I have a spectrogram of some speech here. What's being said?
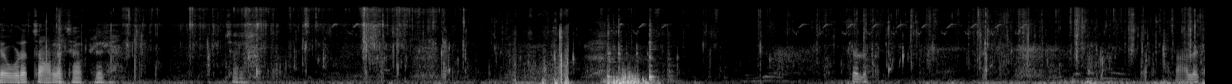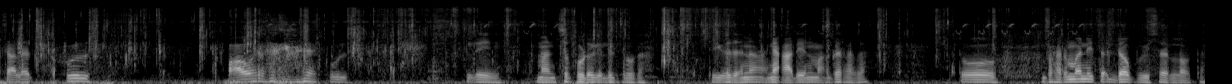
तेवढं चालायचं आपल्याला. चला. चालत फुल पावर फुल ले माणसं पुढं गेले ते बघा. तिघं जण आणि आर्यन मागं राहिला तो भरमानीचा डब विसरला होता.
